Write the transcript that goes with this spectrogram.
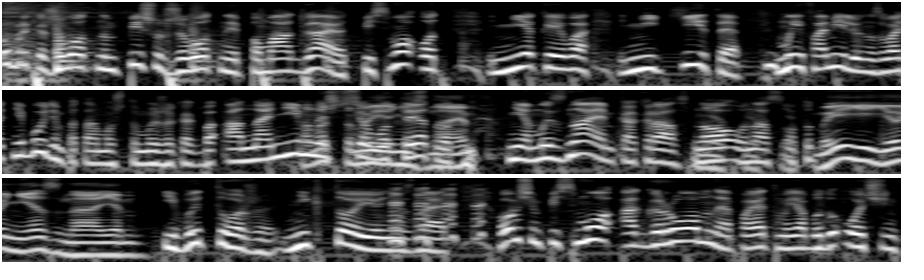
Рубрика «Животным пишут, животные помогают». Письмо от некоего Никиты. Мы фамилию называть не будем, потому что мы же как бы что все мы вот её не это. вот. знаем. Не, мы знаем как раз, но Нет, у нет, нас нет, вот тут Мы ее не знаем. и вы тоже. Никто ее не знает. В общем, письмо огромное, поэтому я буду очень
